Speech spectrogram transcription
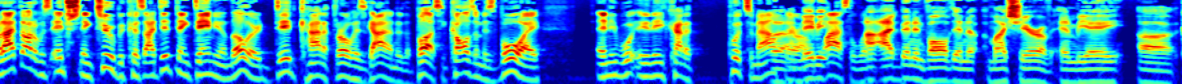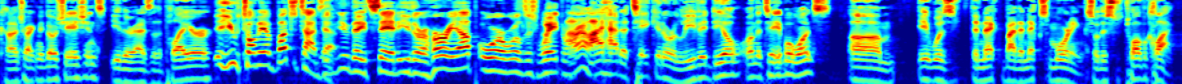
but I thought it was interesting too because I did think Damian Lillard did kind of throw his guy under the bus. He calls him his boy, and he and he kind of puts him out Uh, there maybe on blast a little. I, I've been involved in my share of NBA uh, contract negotiations, either as the player. Yeah, you told me a bunch of times that you they said either hurry up or we'll just wait around. I, I had a take it or leave it deal on the table once. Um, it was the next by the next morning, so this was twelve o'clock.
